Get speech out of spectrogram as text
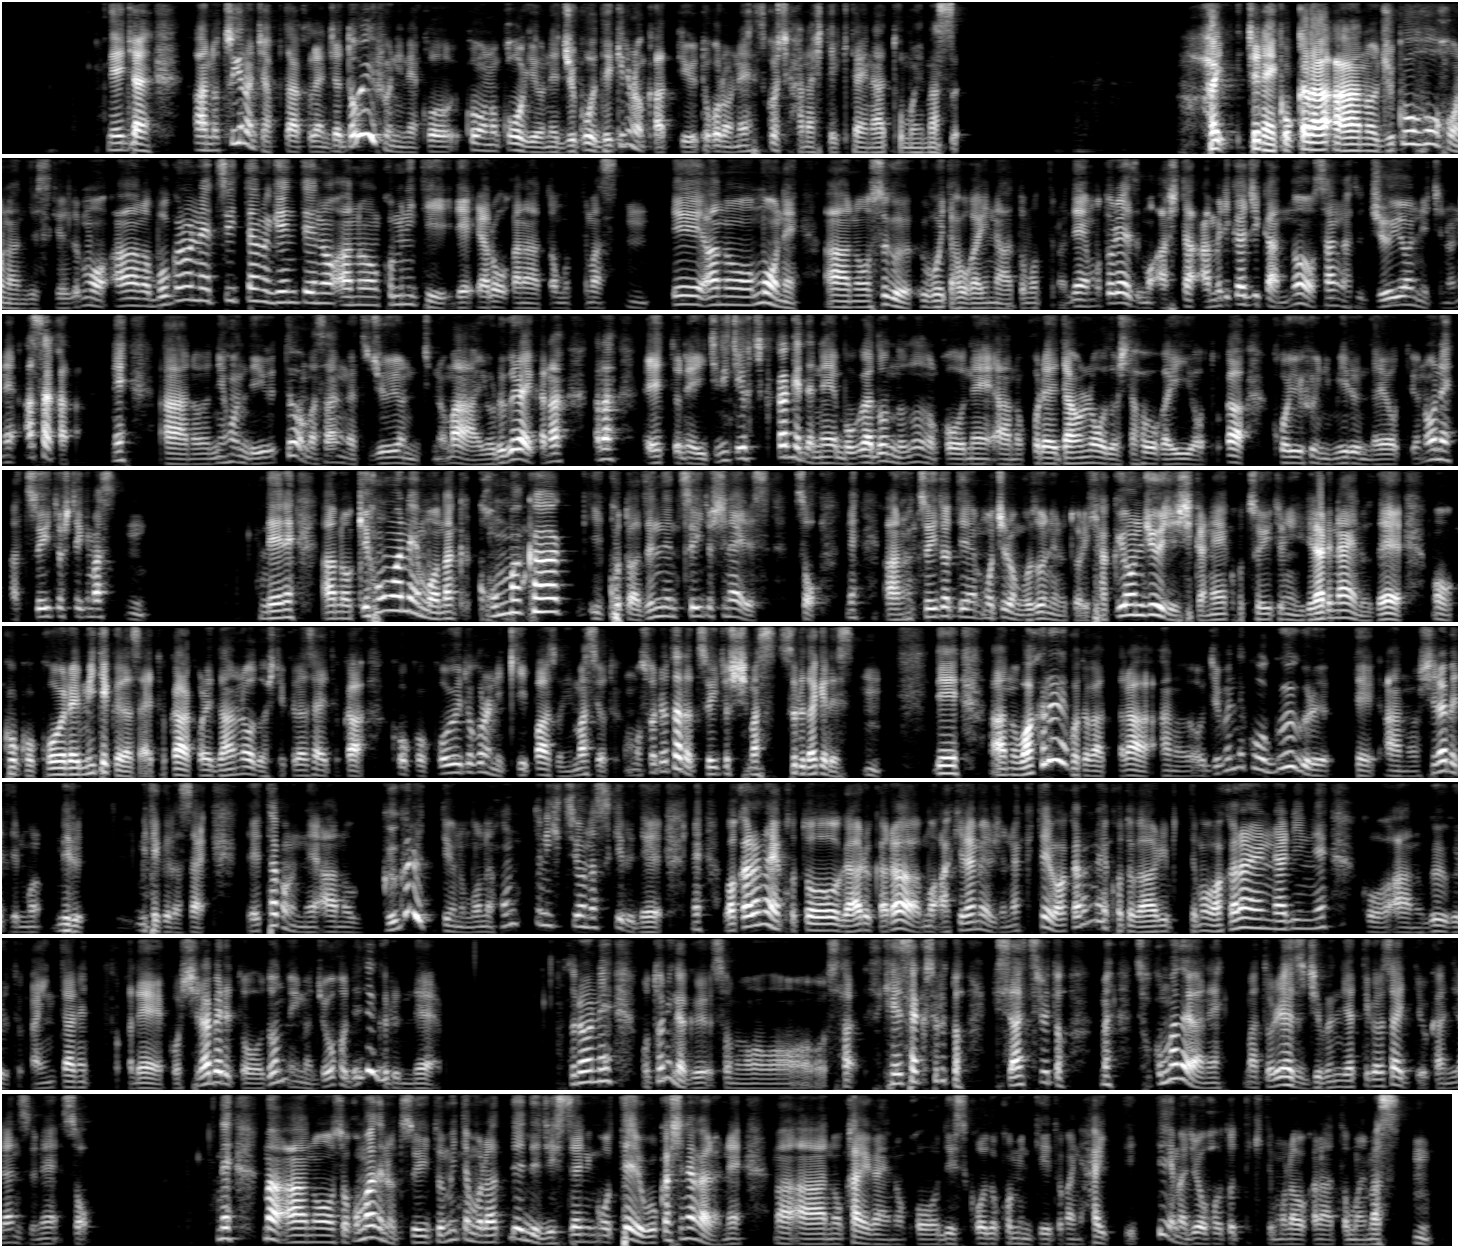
で、じゃあ、あの次のチャプターから、ね、じゃあどういうふうにね、こう、この講義をね、受講できるのかっていうところをね、少し話していきたいなと思います。はい。じゃあね、ここからあの受講方法なんですけれども、あの僕のね、ツイッターの限定のあのコミュニティでやろうかなと思ってます。うん、で、あのもうねあの、すぐ動いた方がいいなと思ってるので、もうとりあえずもう明日アメリカ時間の3月14日のね、朝からね、あの日本で言うと、まあ、3月14日のまあ夜ぐらいかな、かなえっとね、1日2日かけてね、僕がどんどんどんどんこうね、あのこれダウンロードした方がいいよとか、こういう風に見るんだよっていうのをね、ツイートしていきます。うんでね、あの基本はね、もうなんか細かいことは全然ツイートしないです。そう。ね、あのツイートって、もちろんご存知の通り、140字しかね、こうツイートに入れられないので、もうこここれ見てくださいとか、これダウンロードしてくださいとか、こここういうところにキーパーソンいますよとか、もうそれをただツイートします。するだけです。うん。で、あの分からないことがあったら、あの自分でこう Google であの調べても見る見てください。で、多分ね、あの、ググるっていうのもね、本当に必要なスキルで、ね、わからないことがあるから、もう諦めるじゃなくて、わからないことがあっても、わからないなりにね、こう、あの、Google とかインターネットとかでこう調べると、どんどん今情報出てくるんで、それをね、もうとにかくそのさ検索すると、リサーチすると、まあ、そこまではね、まあ、とりあえず自分でやってくださいっていう感じなんですよね。そう。で、まあ、あの、そこまでのツイートを見てもらって、で、実際にこう手を動かしながらね、まあ、あの、海外のこう、ディスコードコミュニティとかに入っていって、まあ、情報を取ってきてもらおうかなと思います。うん。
